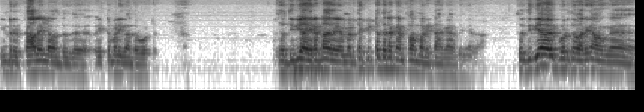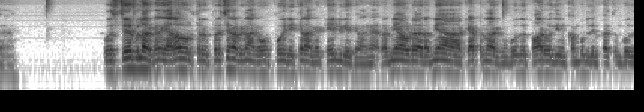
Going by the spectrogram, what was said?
இன்று காலையில வந்தது எட்டு மணிக்கு வந்த ஓட்டு. ஸோ திவ்யா இரண்டாவது இடத்த கிட்டத்தட்ட கன்ஃபார்ம் பண்ணிட்டாங்க அப்படிங்கிறதான் ஸோ திவ்யாவை பொறுத்த வரைக்கும் அவங்க ஒரு ஸ்டேபிளாக இருக்காங்க. யாராவது ஒருத்தருக்கு பிரச்சனை அப்படின்னா அங்கே போய் நிற்கிறாங்க கேள்வி கேட்குறாங்க. ரம்யாவோட ரம்யா கேப்டனாக இருக்கும்போது பார்வதியும் கம்புருதியும் கத்தும்போது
